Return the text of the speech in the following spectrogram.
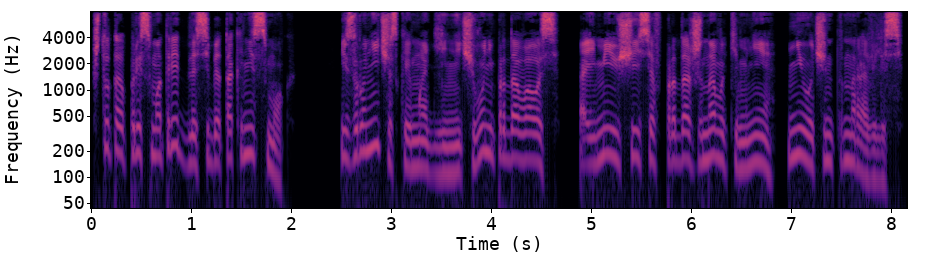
Что-то присмотреть для себя так и не смог. Из рунической магии ничего не продавалось, а имеющиеся в продаже навыки мне не очень-то нравились.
